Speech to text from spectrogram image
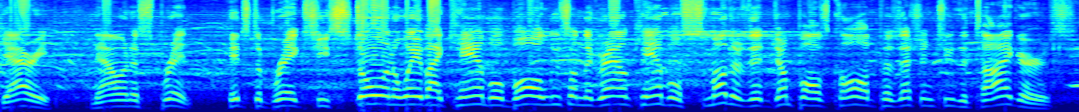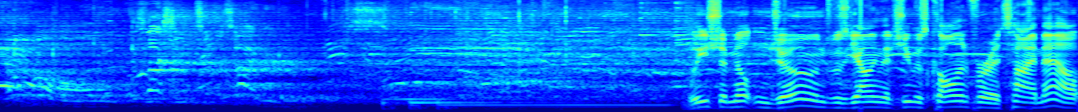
Gary now in a sprint. Hits the break. She's stolen away by Campbell. Ball loose on the ground. Campbell smothers it. Jump ball's called. Possession to the Tigers. DeLisha Milton Jones was yelling that she was calling for a timeout.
